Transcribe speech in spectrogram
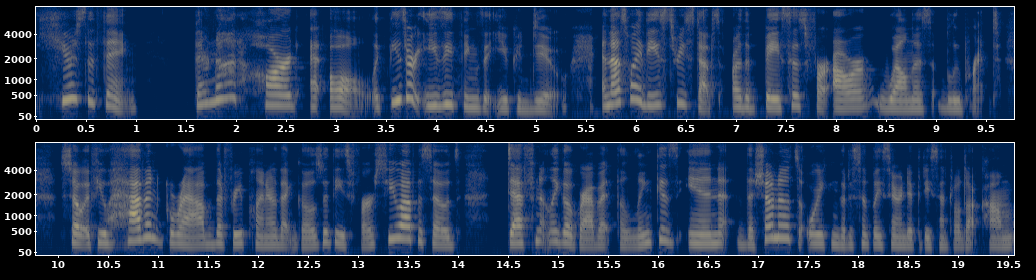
here's the thing they're not hard at all. Like these are easy things that you can do. And that's why these three steps are the basis for our wellness blueprint. So if you haven't grabbed the free planner that goes with these first few episodes, definitely go grab it. The link is in the show notes, or you can go to simplyserendipitycentral.com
